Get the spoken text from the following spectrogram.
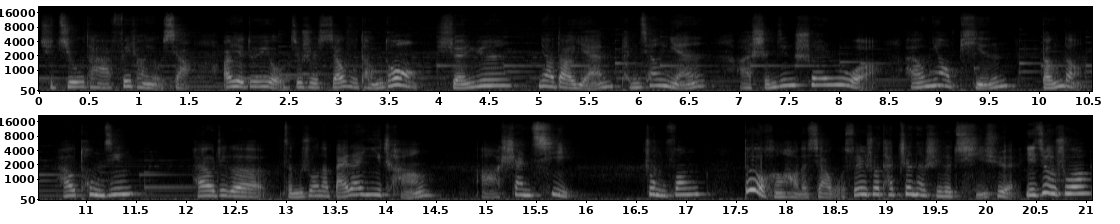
去灸它非常有效。而且对于有就是小腹疼痛、眩晕、尿道炎、盆腔炎啊、神经衰弱。还有尿频等等，还有痛经，还有这个怎么说呢？白带异常啊，疝气、中风都有很好的效果。所以说它真的是一个奇穴。也就是说，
